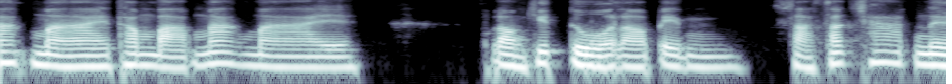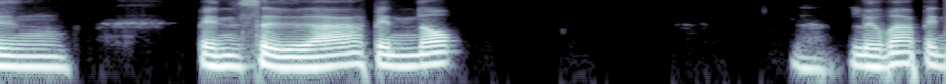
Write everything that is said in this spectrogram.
มากมายทำบาปมากมาย ลองคิดดูเราเป็นสัตว์สักชาติหนึ่ง เป็นเสือเป็นนก หรือว่าเป็น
